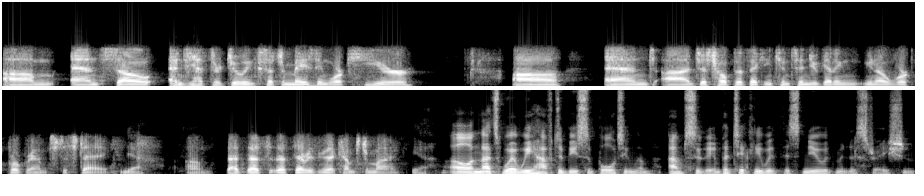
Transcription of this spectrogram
Um, and so and yet they're doing such amazing work here uh, and uh, just hope that they can continue getting you know work programs to stay. Yeah. Um, that, that's that's everything that comes to mind. Yeah. Oh, and that's where we have to be supporting them absolutely, and particularly with this new administration.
